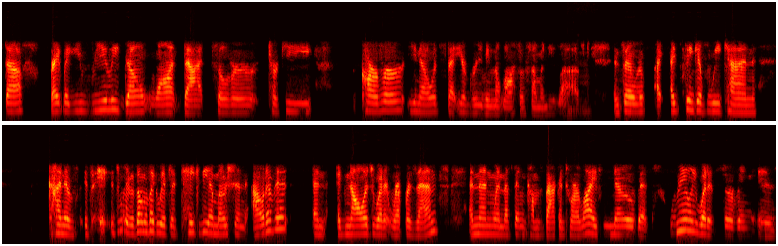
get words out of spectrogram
stuff right? But you really don't want that silver turkey carver, you know, it's that you're grieving the loss of someone you loved. Mm-hmm. And so if, I, I think if we can kind of, it's, it's weird. It's almost like we have to take the emotion out of it and acknowledge what it represents. And then when the thing comes back into our life, know that really what it's serving is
